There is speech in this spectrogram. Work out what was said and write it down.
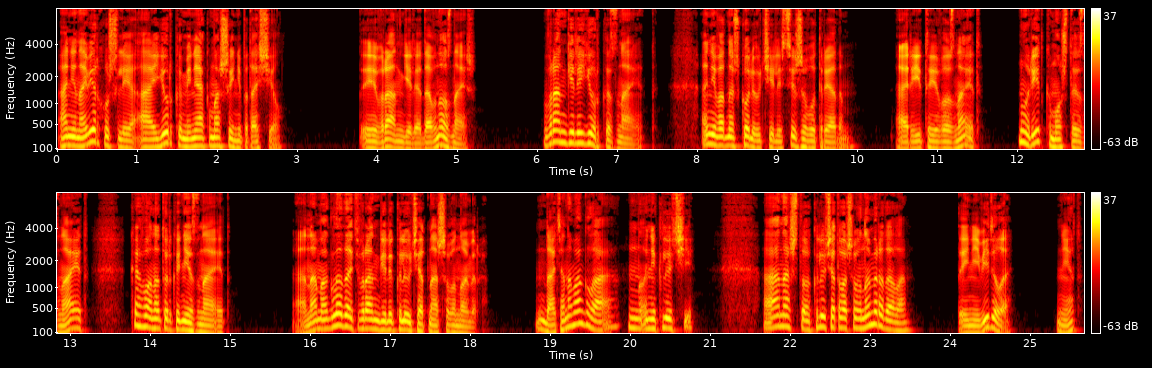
Они наверх ушли, а Юрка меня к машине потащил. Ты Врангеля давно знаешь? Врангеля Юрка знает. Они в одной школе учились и живут рядом. А Рита его знает? Ну, Ритка, может, и знает. Кого она только не знает. Она могла дать Врангелю ключ от нашего номера. Дать она могла, но не ключи. А она что, ключ от вашего номера дала? Ты не видела? Нет.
